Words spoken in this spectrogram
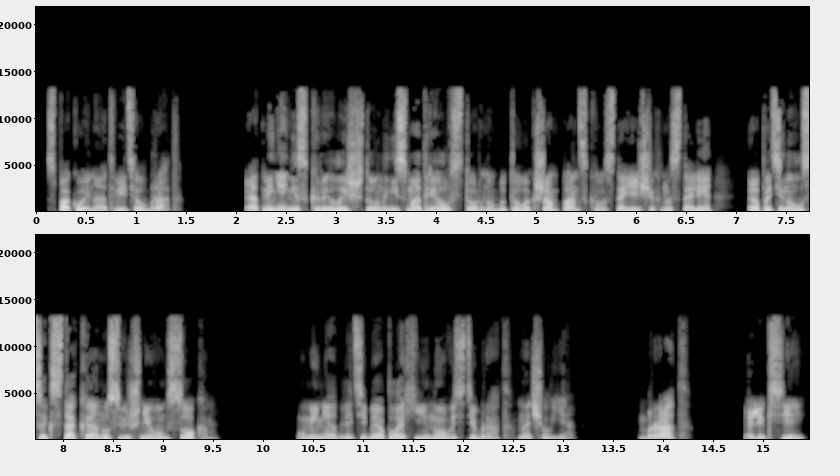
— спокойно ответил брат. От меня не скрылось, что он и не смотрел в сторону бутылок шампанского, стоящих на столе, а потянулся к стакану с вишневым соком. «У меня для тебя плохие новости, брат», — начал я. «Брат? Алексей?»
